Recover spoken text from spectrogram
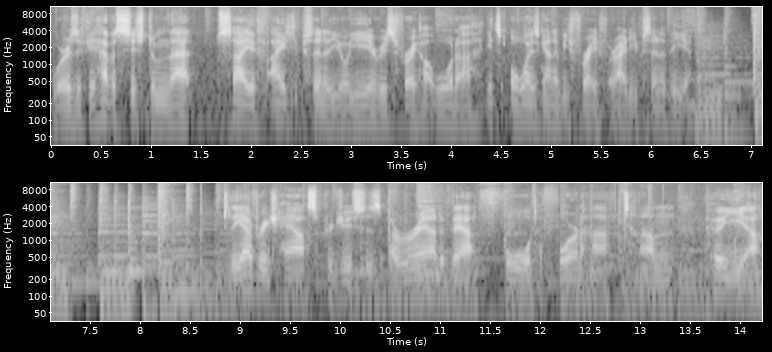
Whereas if you have a system that, say if 80% of your year is free hot water, it's always going to be free for 80% of the year. The average house produces around about four to four and a half tonne per year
